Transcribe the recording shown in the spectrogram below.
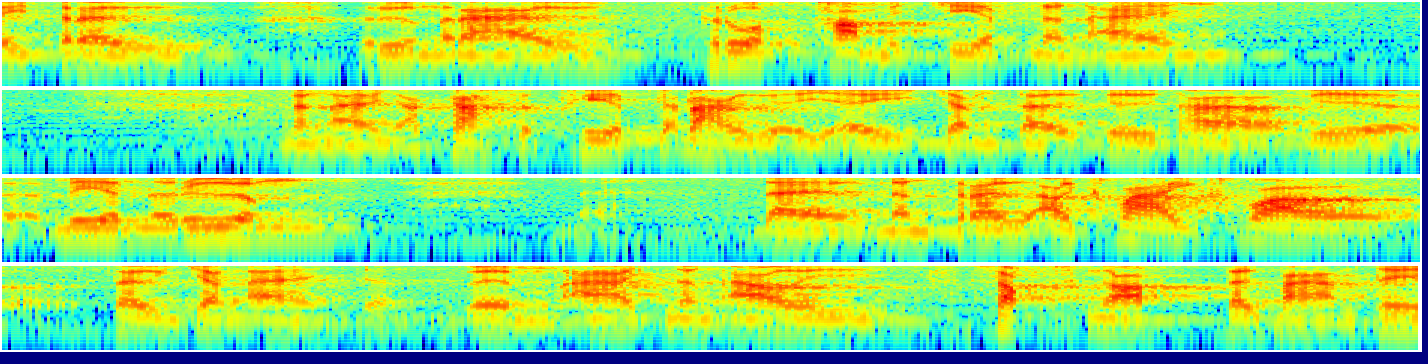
ហើយត្រូវរឿងរ៉ាវគ្រោះធម្មជាតិនឹងឯងនឹងឯងអាកាសធាតុក្តៅអីអីចឹងទៅគឺថាវាមានរឿងដែលនឹងត្រូវឲ្យខ្វាយខ្វល់ទៅអញ្ចឹងឯងចឹងវាមិនអាចនឹងឲ្យសុខស្ងប់ទៅបានទេ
